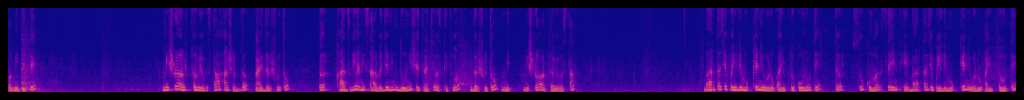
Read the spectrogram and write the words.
हमी देते. मिश्र अर्थव्यवस्था हा शब्द काय दर्शवतो? तर खाजगी आणि सार्वजनिक दोन्ही क्षेत्राचे अस्तित्व दर्शवितो मि मिश्र अर्थव्यवस्था. भारताचे पहिले मुख्य निवडणूक आयुक्त कोण होते? तर सुकुमार सेन हे भारताचे पहिले मुख्य निवडणूक आयुक्त होते.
